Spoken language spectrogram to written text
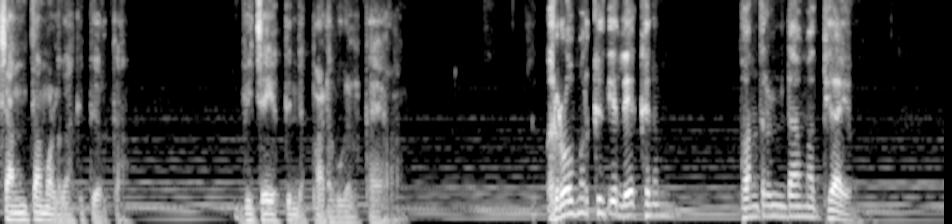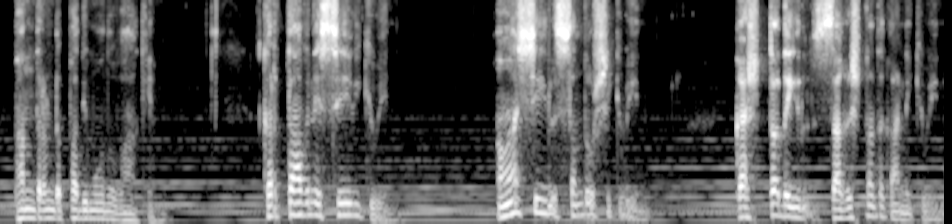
ചന്തമുള്ളതാക്കി തീർക്കാം. വിജയത്തിന്റെ പടവുകൾ കയറാം. റോമർക്കെഴുതിയ ലേഖനം പന്ത്രണ്ടാം അധ്യായം പന്ത്രണ്ട് പതിമൂന്ന് വാക്യം. കർത്താവിനെ സേവിക്കുവേൻ ആശയിൽ സന്തോഷിക്കുവേൻ കഷ്ടതയിൽ സഹിഷ്ണുത കാണിക്കുവേൻ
